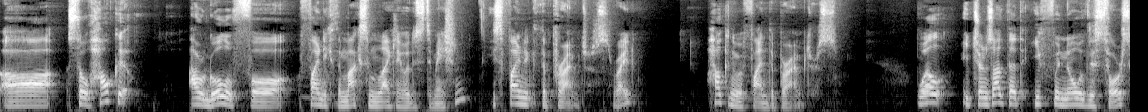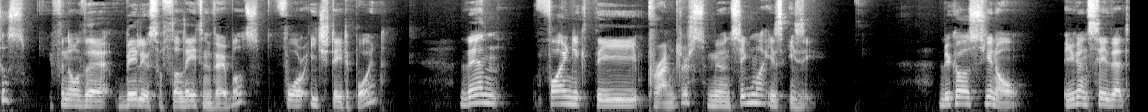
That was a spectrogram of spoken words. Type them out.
Uh, so how our goal of uh, finding the maximum likelihood estimation is finding the parameters, right? How can we find the parameters? Well, it turns out that if we know the sources, if we know the values of the latent variables for each data point, then finding the parameters mu and sigma is easy. Because, you know, you can say that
